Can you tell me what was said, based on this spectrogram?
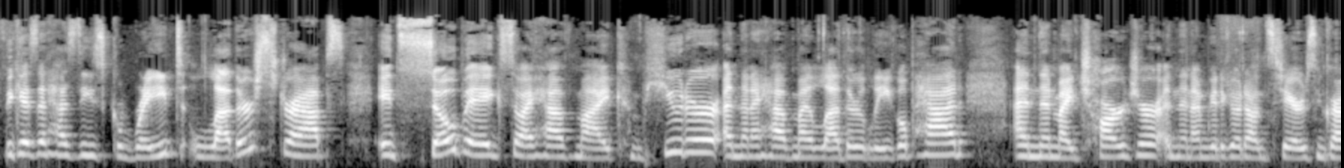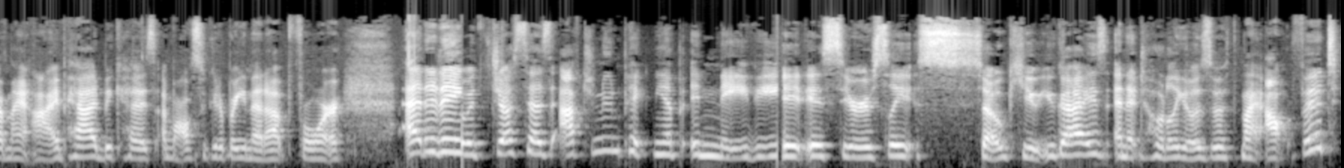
because it has these great leather straps. It's so big, so I have my computer and then I have my leather legal pad and then my charger and then I'm gonna go downstairs and grab my iPad because I'm also gonna bring that up for editing. It just says afternoon pick-me-up in navy. It is seriously so cute, you guys, and it totally goes with my outfit.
